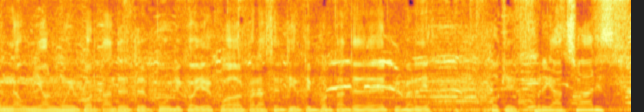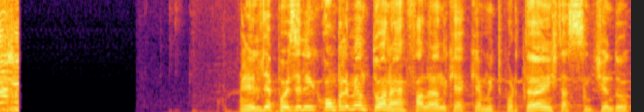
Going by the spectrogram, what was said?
una unión muy importante entre el público y el jugador para sentirte importante desde el primer día. Ok, obrigado Soares. Ele depois ele complementou, né? Falando que é, que é muito importante, tá se sentindo,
